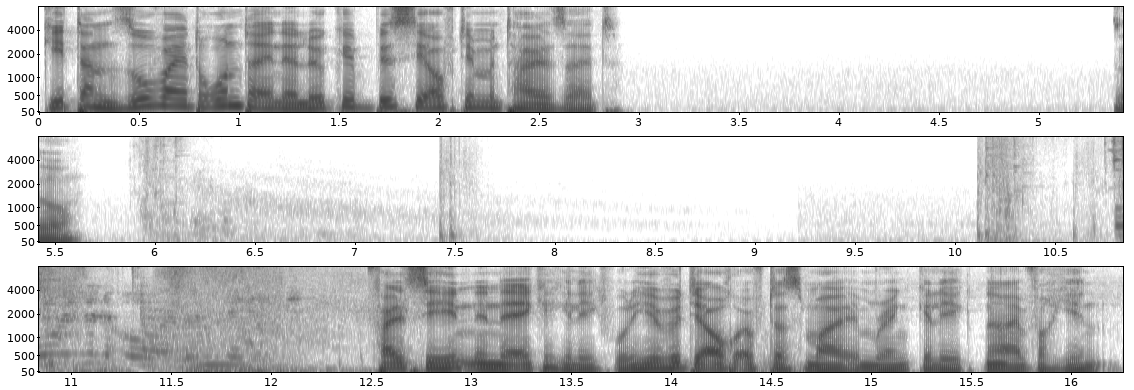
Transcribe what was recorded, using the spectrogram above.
Geht dann so weit runter in der Lücke, bis ihr auf dem Metall seid. So. falls hier hinten in der Ecke gelegt wurde. Hier wird ja auch öfters mal im Rank gelegt, ne? Einfach hier hinten.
